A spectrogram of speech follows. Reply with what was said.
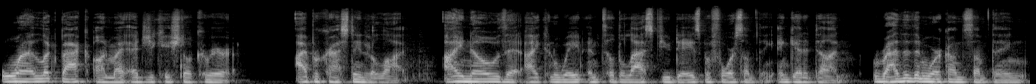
When I look back on my educational career, I procrastinated a lot. I know that I can wait until the last few days before something and get it done. Rather than work on something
